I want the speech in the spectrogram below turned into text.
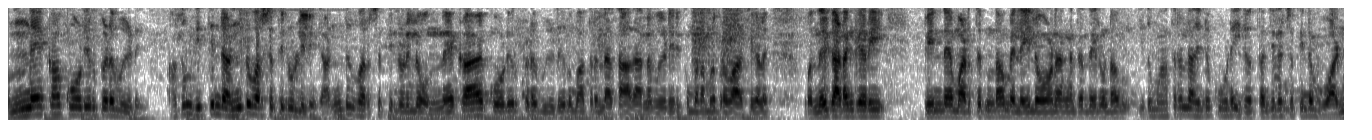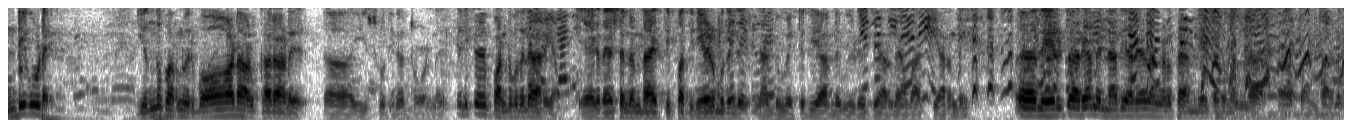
ഒന്നേക്കാ കോടി ഉറുപ്പിയുടെ വീട്. അതും വിത്തിൻ രണ്ട് വർഷത്തിനുള്ളിൽ രണ്ട് വർഷത്തിന്റെ ഉള്ളിൽ ഒന്നേക്കാ കോടി ഉറുപ്പിയുടെ വീട് എന്ന് മാത്രമല്ല സാധാരണ വീട് ഇരിക്കുമ്പോൾ നമ്മൾ പ്രവാസികൾ ഒന്ന് കടം കയറി പിന്നെ മടുത്തിട്ടുണ്ടാവും അല്ലെങ്കിൽ ലോൺ അങ്ങനത്തെ എന്തെങ്കിലും ഉണ്ടാവും. ഇത് മാത്രമല്ല അതിന്റെ കൂടെ ഇരുപത്തഞ്ച് ലക്ഷത്തിന്റെ വണ്ടി കൂടെ. എന്ന് പറഞ്ഞ ഒരുപാട് ആൾക്കാരാണ് ഈ ശ്രുതിനെ ട്രോളിന് എനിക്ക് പണ്ട് മുതലേ അറിയാം. ഏകദേശം രണ്ടായിരത്തി പതിനേഴ് മുതൽ ഞാൻ ഡുവറ്റ് ചെയ്യാറുണ്ട് വീഡിയോ ചെയ്യാറുണ്ട് ഞാൻ വാച്ച് ചെയ്യാറുണ്ട്. നേരിട്ട് അറിയാം എല്ലാതെയും അറിയാം ഞങ്ങളുടെ ഫാമിലിയായിട്ടൊക്കെ നല്ല ബന്ധമാണ്.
